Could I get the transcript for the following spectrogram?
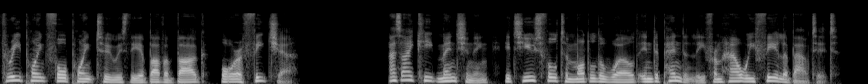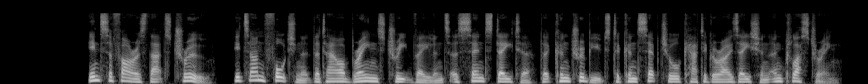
3.4.2 is the above a bug, or a feature. As I keep mentioning, it's useful to model the world independently from how we feel about it. Insofar as that's true, it's unfortunate that our brains treat valence as sense data that contributes to conceptual categorization and clustering.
